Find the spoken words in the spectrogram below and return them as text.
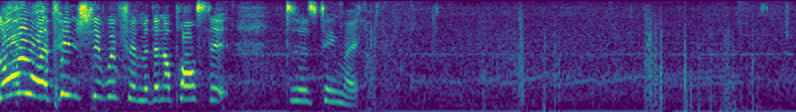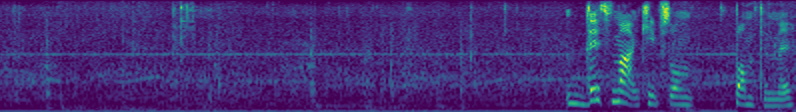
No, I pinched it with him and then I passed it to his teammate. This man keeps on bumping me.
